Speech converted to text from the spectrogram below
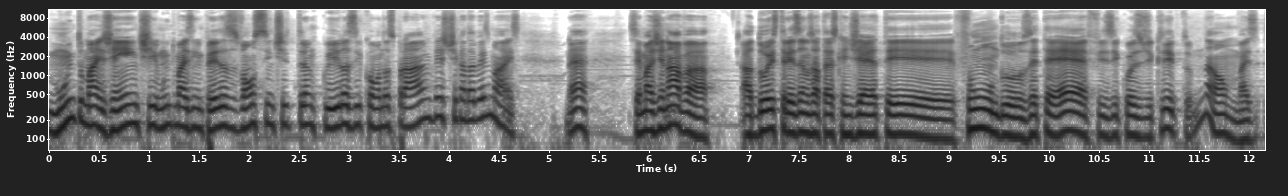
muito mais gente, muito mais empresas vão se sentir tranquilas e cômodas para investir cada vez mais, né? Você imaginava há dois, três anos atrás que a gente já ia ter fundos, ETFs e coisas de cripto? Não, mas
